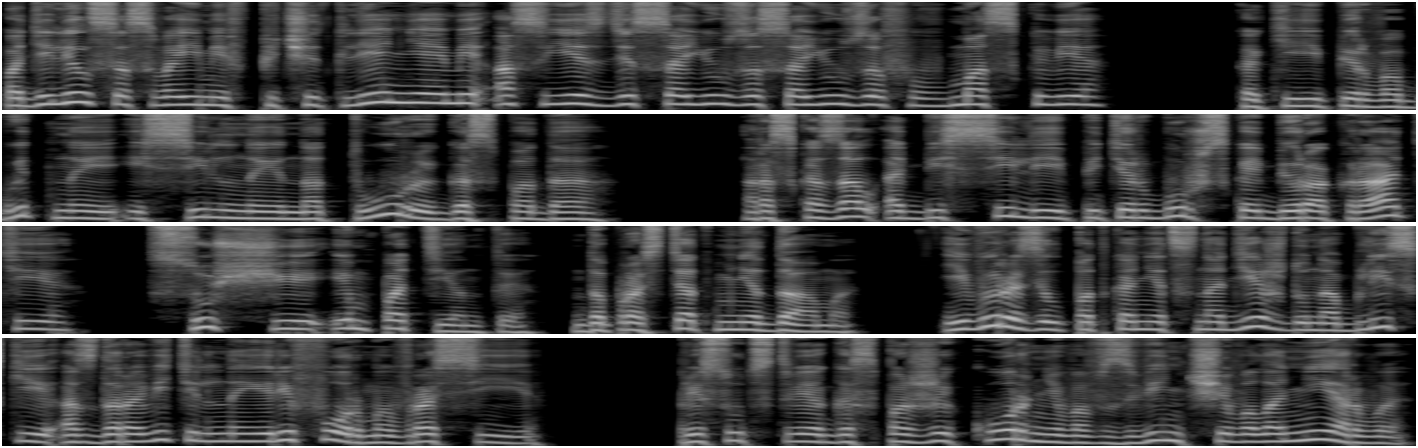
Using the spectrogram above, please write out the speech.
Поделился своими впечатлениями о съезде Союза Союзов в Москве. Какие первобытные и сильные натуры, господа! Рассказал о бессилии петербургской бюрократии, сущие импотенты, да простят мне дамы и выразил под конец надежду на близкие оздоровительные реформы в России. Присутствие госпожи Корнева взвинчивало нервы,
